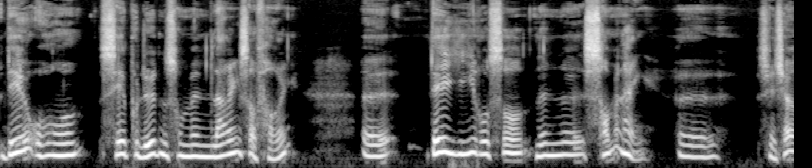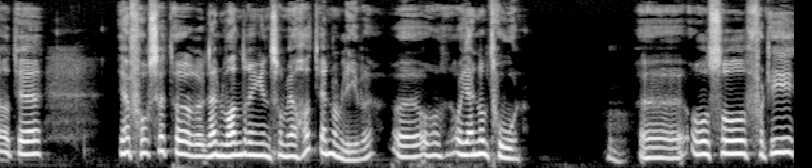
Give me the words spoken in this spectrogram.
det å se på døden som en læringserfaring, eh, det gir også en eh, sammenheng, eh, syns jeg. At jeg, jeg, fortsetter den vandringen som jeg har hatt gjennom livet, og, og gjennom troen. Mm. Og så får de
